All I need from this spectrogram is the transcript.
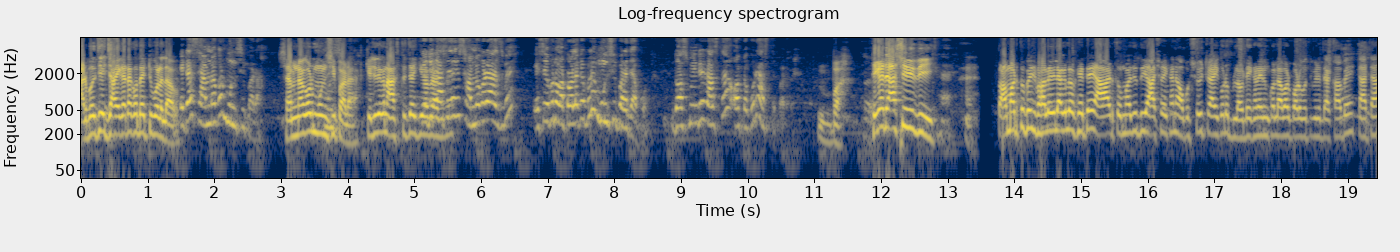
আর বলছি এই জায়গাটা কোথায় একটু বলে দাও। এটা শ্যামনগর মুন্সিপাড়া। শ্যামনগর মুন্সিপাড়া। কেউ যদি এখানে আসতে চায় কীভাবে আসবে? আসে সামনগরে আসবে। এসে ওখানে অটোওয়ালাকে বলে মুন্সিপাড়া যাব। দশ মিনিটের রাস্তা অটো করে আসতে পারবে। বাহ। ঠিক আছে আসছি দিদি। হ্যাঁ। হ্যাঁ। তো আমার তো বেশ ভালোই লাগল খেতে। আর তোমরা যদি আসো এখানে অবশ্যই ট্রাই করো। ব্লগটা এখানে এরকম করলে আবার পরবর্তী ভিডিও দেখা হবে। টাটা।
